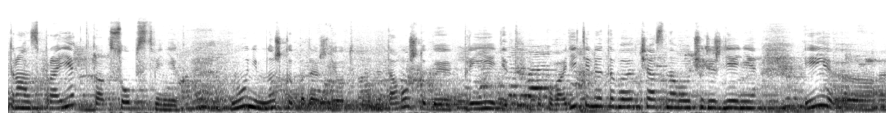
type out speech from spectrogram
Транспроект, как собственник, ну, немножко подождет для того, чтобы приедет руководитель этого частного учреждения и э,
